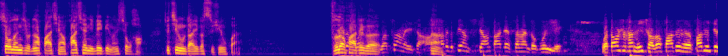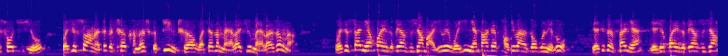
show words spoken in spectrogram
修了你只能花钱，花钱你未必能修好，就进入到一个死循环。否则的话，这个我算了一下啊，它这个变速箱大概三万多公里，我当时还没想到发动发动机烧机油，我就算了，这个车可能是个病车，我现在买了就买了扔了，我就三年换一个变速箱吧，因为我一年大概跑一万多公里路，也就这三年也就换一个变速箱，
